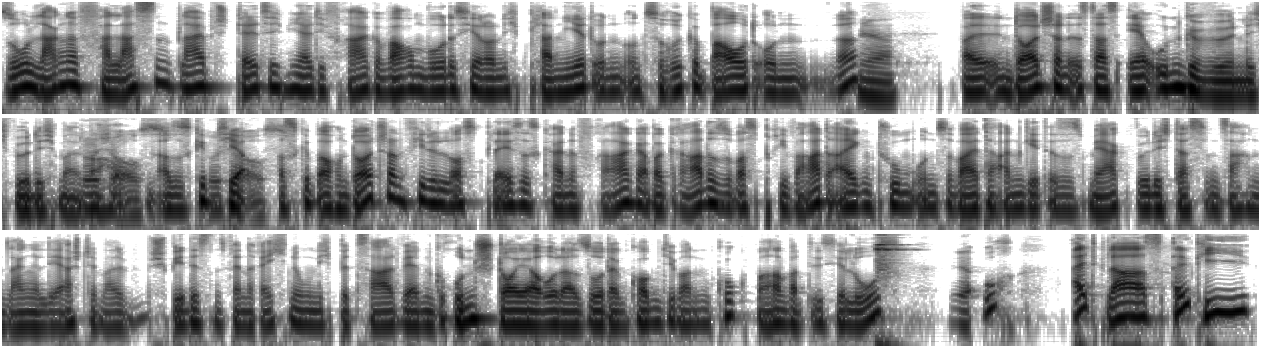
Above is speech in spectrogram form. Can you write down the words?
so lange verlassen bleibt, stellt sich mir halt die Frage, warum wurde es hier noch nicht planiert und, und zurückgebaut und, ne? Ja. Weil in Deutschland ist das eher ungewöhnlich, würde ich mal Durchaus, behaupten. Also es gibt durchaus. hier, es gibt auch in Deutschland viele Lost Places, keine Frage, aber gerade so was Privateigentum und so weiter angeht, ist es merkwürdig, dass dann Sachen lange leer stehen, weil spätestens wenn Rechnungen nicht bezahlt werden, Grundsteuer oder so, dann kommt jemand und guckt mal, was ist hier los? Ja. Huch, Altglas, Alki.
